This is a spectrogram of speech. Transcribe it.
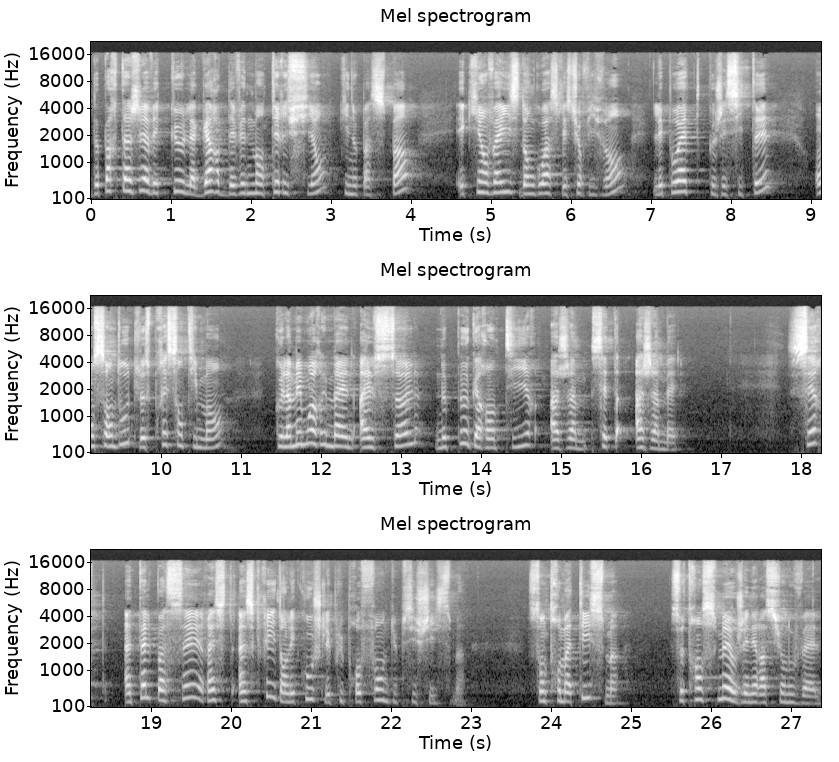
de partager avec eux la garde d'événements terrifiants qui ne passent pas et qui envahissent d'angoisse les survivants, les poètes que j'ai cités ont sans doute le pressentiment que la mémoire humaine à elle seule ne peut garantir à jamais, à jamais. Certes, un tel passé reste inscrit dans les couches les plus profondes du psychisme. Son traumatisme se transmet aux générations nouvelles.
